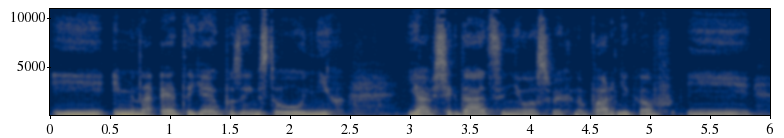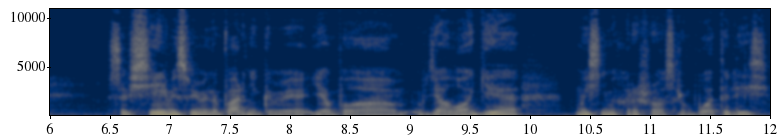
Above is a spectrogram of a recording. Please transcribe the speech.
и именно это я и позаимствовала у них. Я всегда оценила своих напарников, и со всеми своими напарниками я была в диалоге, мы с ними хорошо сработались.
